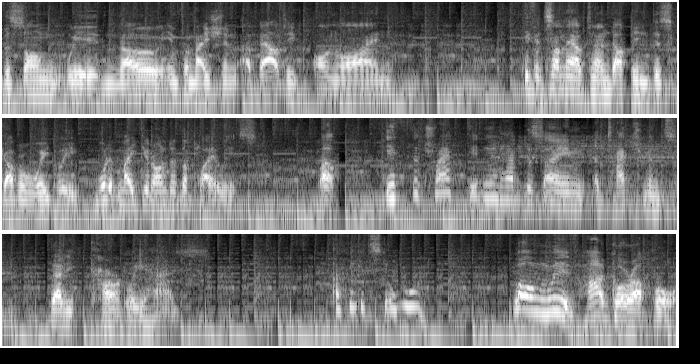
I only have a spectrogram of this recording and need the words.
the song with no information about it online, if it somehow turned up in Discover Weekly, would it make it onto the playlist? Well, if the track didn't have the same attachments that it currently has, I think it still would. Long live Hardcore Uproar.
